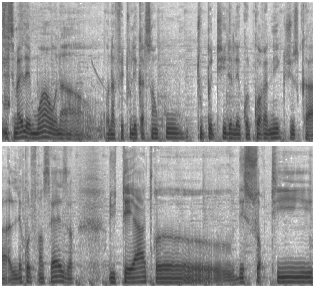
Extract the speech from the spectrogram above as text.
Ismaël et moi, on a, on a fait tous les 400 coups, tout petit, de l'école coranique jusqu'à l'école française, du théâtre, euh, des sorties,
